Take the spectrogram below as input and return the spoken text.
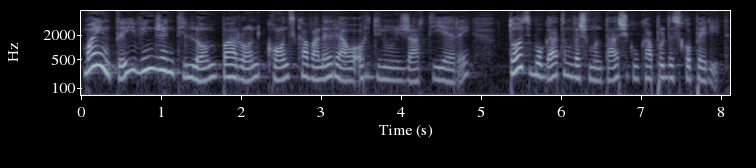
Mai întâi vin gentilomi, baroni, conți, cavaleri a ordinului jartierei, toți bogat înveșmântați și cu capul descoperit.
